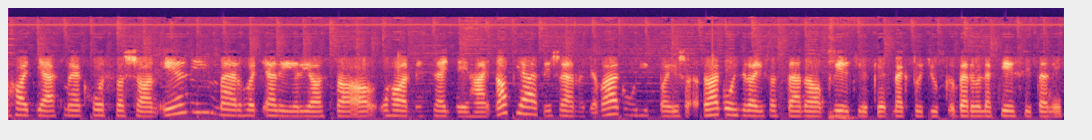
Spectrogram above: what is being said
hagyják meg hosszasan élni, mert hogy eléri azt a 31 néhány napját, és elmegy a vágóhídba, és a vágóhídra, és aztán a grillcsirkét meg tudjuk belőle készíteni.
